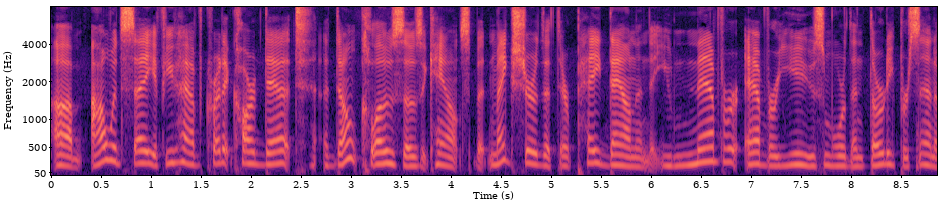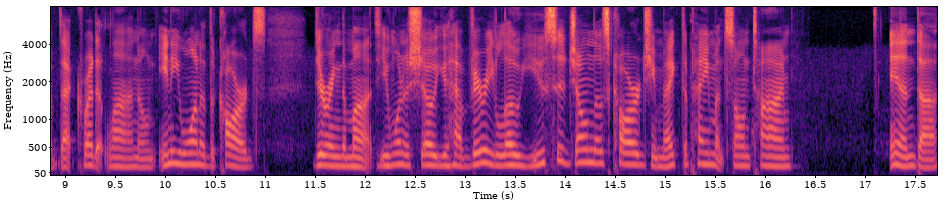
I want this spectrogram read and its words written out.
Um, I would say if you have credit card debt, uh, don't close those accounts, but make sure that they're paid down and that you never ever use more than 30% of that credit line on any one of the cards during the month. You want to show you have very low usage on those cards, you make the payments on time, and uh,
